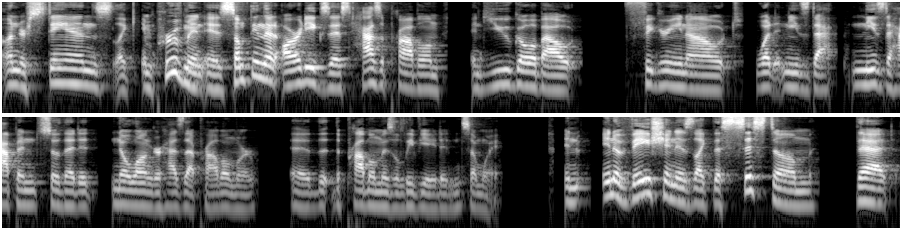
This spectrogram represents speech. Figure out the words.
understands like improvement is something that already exists, has a problem, and you go about figuring out what it needs to needs to happen so that it no longer has that problem or uh, the, the problem is alleviated in some way. And innovation is like the system that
